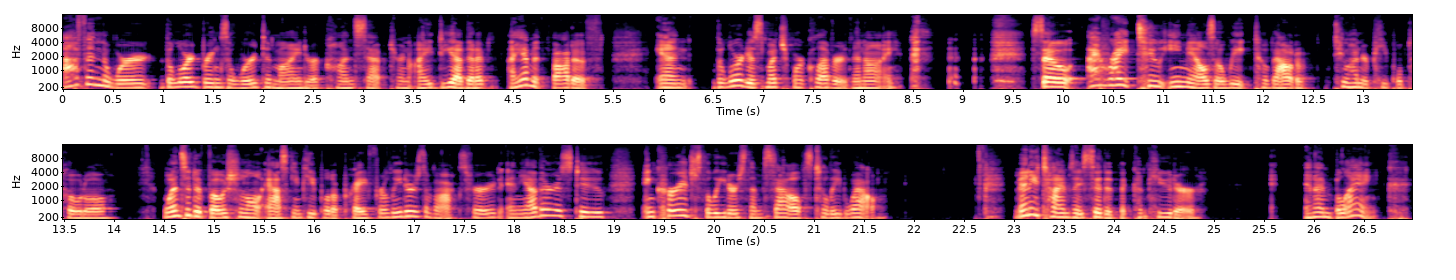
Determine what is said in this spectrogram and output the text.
Often the word the Lord brings a word to mind or a concept or an idea that I've, I haven't thought of. And the Lord is much more clever than I. so I write two emails a week to about 200 people total. One's a devotional asking people to pray for leaders of Oxford, and the other is to encourage the leaders themselves to lead well. Many times I sit at the computer and I'm blank.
